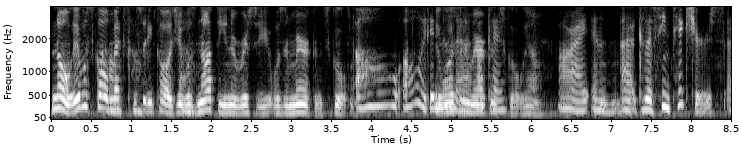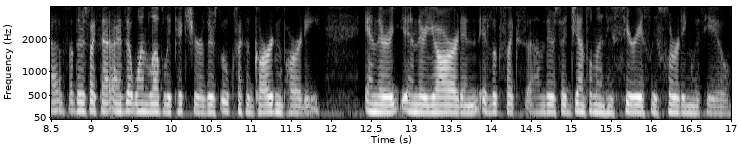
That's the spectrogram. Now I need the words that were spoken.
No, it was called Mexico City College. It was not the university. It was an American school. Oh, oh, I it didn't know It was that. an American okay. school. Yeah. All right, and because I've seen pictures of there's like that. I have that one lovely picture. There's it looks like a garden party, in their in their yard, and it looks like um, there's a gentleman who's seriously flirting with you.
